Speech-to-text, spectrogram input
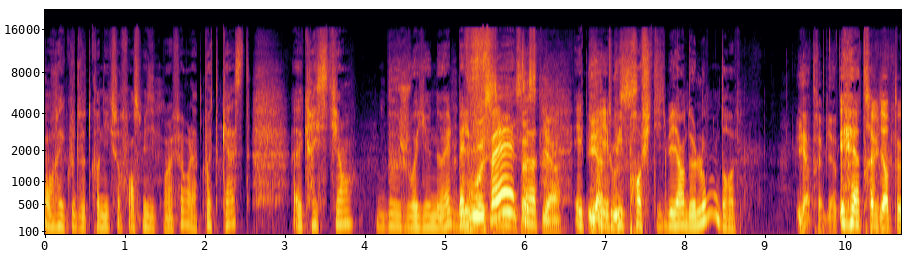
On réécoute votre chronique sur francemusique.fr ou la podcast. Euh, Christian, joyeux Noël, belle Vous aussi, fête. Saskia. et puis, et à et puis profitez bien de Londres. Et à très bientôt. Et à très bientôt.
